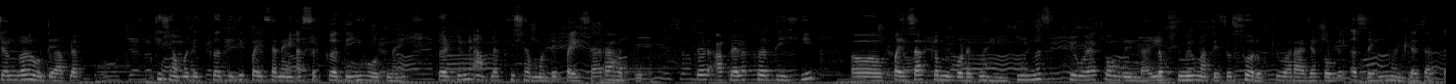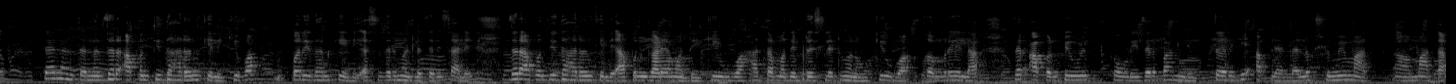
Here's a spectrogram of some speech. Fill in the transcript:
चंगळ होते. आपल्या खिशामध्ये कधीही पैसा नाही असं कधीही होत नाही. कंटिन्यू आपल्या खिशामध्ये पैसा राहतो. तर आपल्याला कधीही पैसा कमी पडत नाही. म्हणूनच पिवळ्या कवडीला लक्ष्मी मातेचं स्वरूप किंवा राजा कवडी असंही म्हटलं जातं. त्यानंतरनं जर आपण ती धारण केली किंवा परिधान केली असं जरी म्हटलं तरी चालेल. जर आपण ती धारण केली आपण गळ्यामध्ये किंवा हातामध्ये ब्रेसलेट म्हणू किंवा कमरेला जर आपण पिवळी कवडी जर बांधली तरीही आपल्याला लक्ष्मी मात माता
